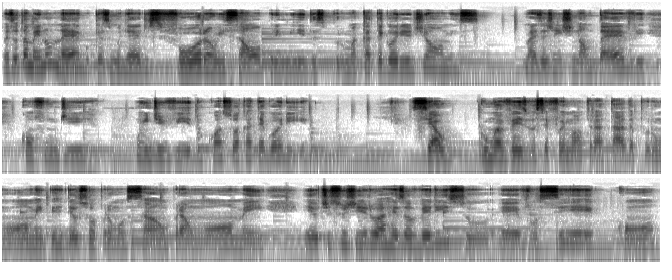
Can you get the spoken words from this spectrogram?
Mas eu também não nego que as mulheres foram e são oprimidas por uma categoria de homens, mas a gente não deve confundir o indivíduo com a sua categoria. Se alguma vez você foi maltratada por um homem, perdeu sua promoção para um homem, eu te sugiro a resolver isso. É você com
